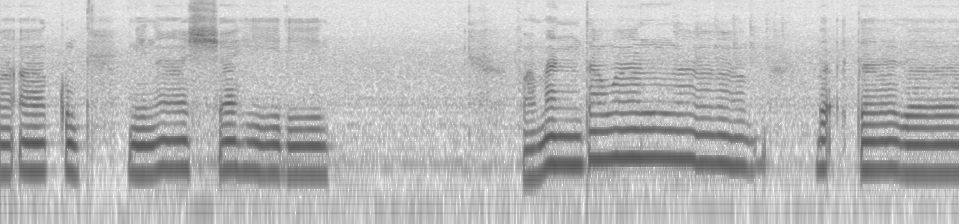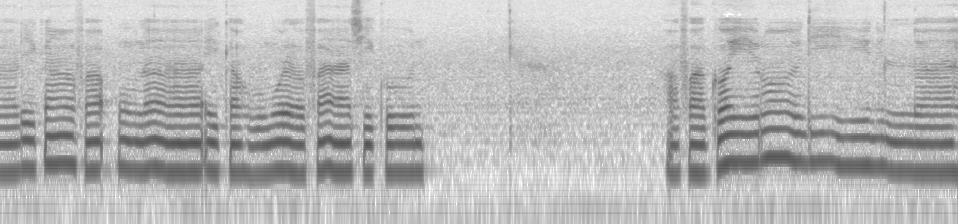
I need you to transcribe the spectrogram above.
معكم من الشهيدين فمن تولى بعد ذلك فأولئك هم الفاسقون أفغير دين الله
